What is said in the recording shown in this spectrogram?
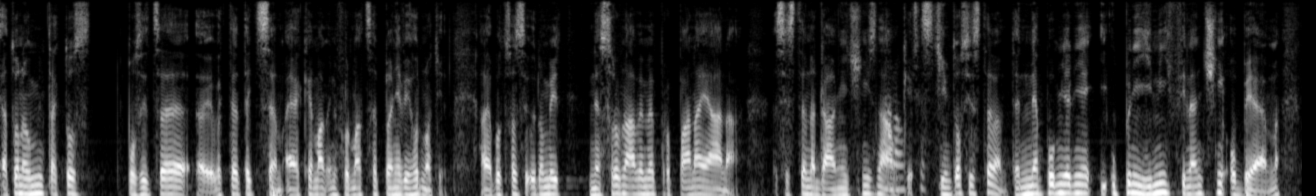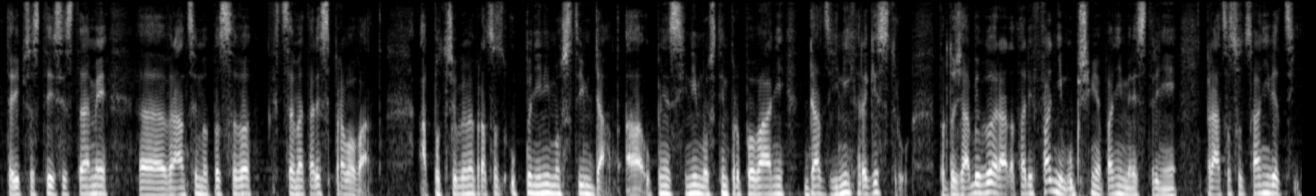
Já to neumím takto pozice, eh, ve které teď jsem a jaké mám informace, plně vyhodnotit. Ale potřeba si uvědomit, nesrovnáváme pro pana Jána systém na dálniční známky ano, s tímto systémem. Ten nepoměrně i úplně jiný finanční objem, který přes ty systémy v rámci MPSV chceme tady spravovat. A potřebujeme pracovat s úplně jiným množstvím dat a úplně s jiným množstvím propování dat z jiných registrů. Protože já bych byl rád, a tady fandím upřímně paní ministrini práce sociální věcí,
